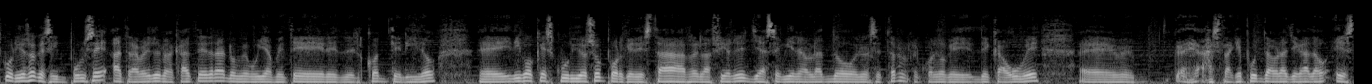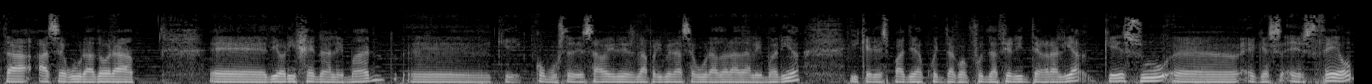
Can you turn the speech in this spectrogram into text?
curioso que se impulse a través de una cátedra, no me voy a meter en el contenido, eh, y digo que es curioso porque de estas relaciones ya se viene hablando en el sector. Recuerdo que de KV, hasta qué punto habrá llegado esta aseguradora eh, de origen alemán, eh, que como ustedes saben es la primera aseguradora de Alemania y que en España cuenta con Fundación Integralia, que es su eh, que es, CEO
